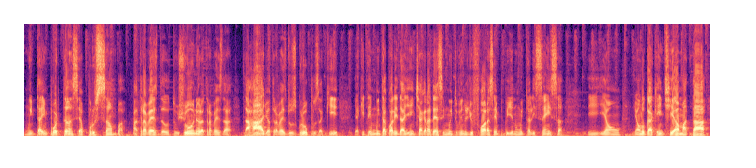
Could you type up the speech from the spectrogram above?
muita importância para o samba, através do, do Júnior, através da, da rádio, através dos grupos aqui. E aqui tem muita qualidade, a gente agradece muito vindo de fora, sempre pedindo muita licença. E, e é, um, é um lugar que a gente ama estar. Tá.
